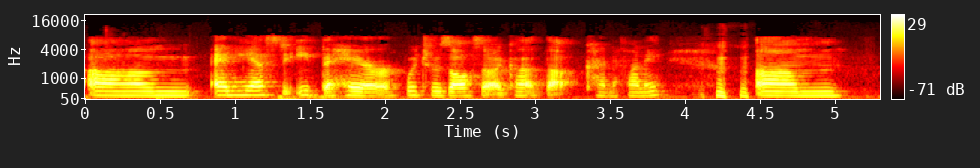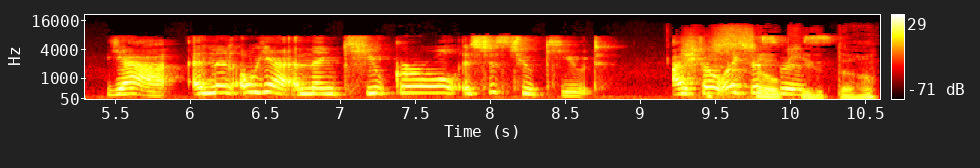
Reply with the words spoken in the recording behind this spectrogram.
um, and he has to eat the hair, which was also I thought kind of funny. um, yeah, and then oh yeah, and then cute girl is just too cute. I felt like this so was cute though.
